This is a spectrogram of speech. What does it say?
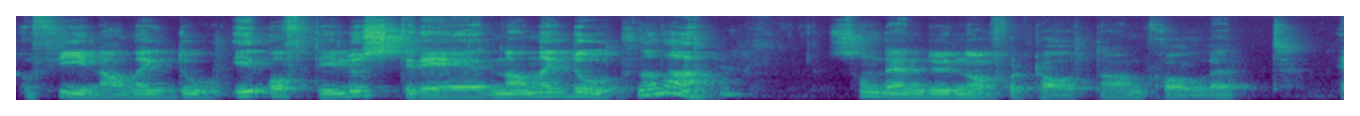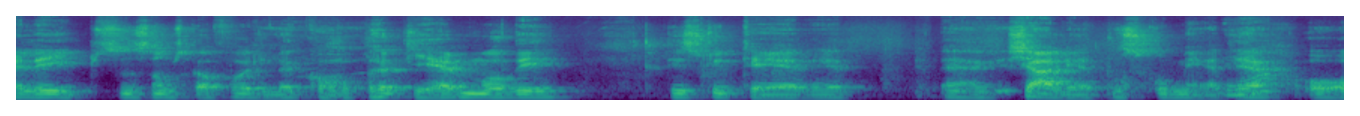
og fine anekdoter, ofte illustrerende anekdotene, da. Som den du nå fortalte om Collett, eller Ibsen som skal følge Collett hjem, og de diskuterer eh, kjærlighetens komedie, ja. og,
